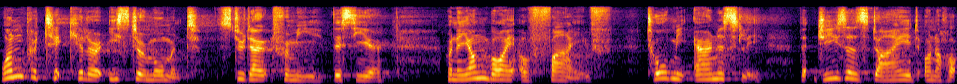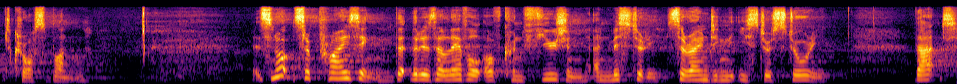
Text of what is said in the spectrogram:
One particular Easter moment stood out for me this year when a young boy of five told me earnestly that Jesus died on a hot cross bun. It's not surprising that there is a level of confusion and mystery surrounding the Easter story. That,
